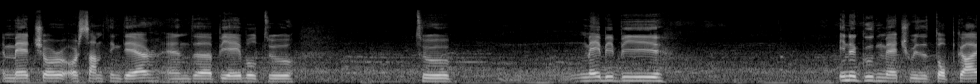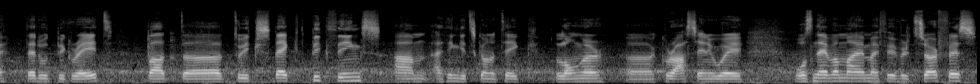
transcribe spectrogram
a match or, or something there and uh, be able to to maybe be in a good match with the top guy. That would be great but uh, to expect big things, um, I think it's gonna take longer. Uh, grass, anyway, was never my, my favorite surface,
